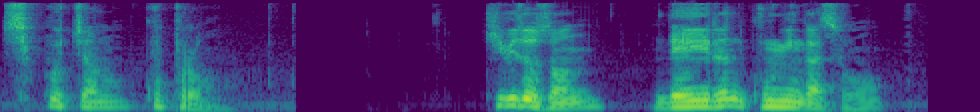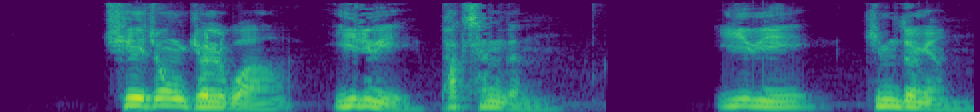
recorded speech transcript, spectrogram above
19.9%. TV조선 내일은 국민가수 최종 결과 1위 박찬근, 2위 김동현,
